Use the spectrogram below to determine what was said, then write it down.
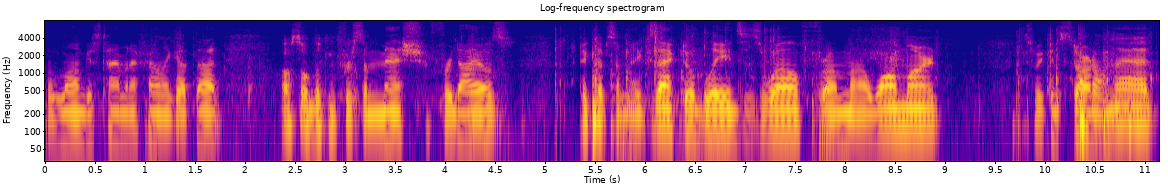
the longest time, and I finally got that. Also looking for some mesh for dios. Picked up some X-Acto blades as well from uh, Walmart. So we can start on that.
